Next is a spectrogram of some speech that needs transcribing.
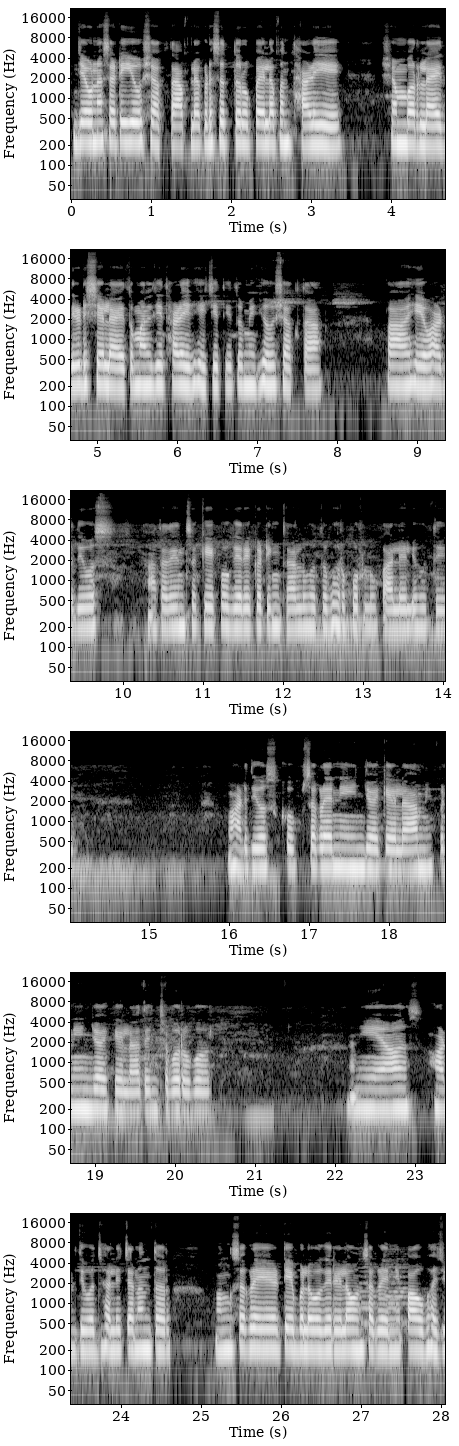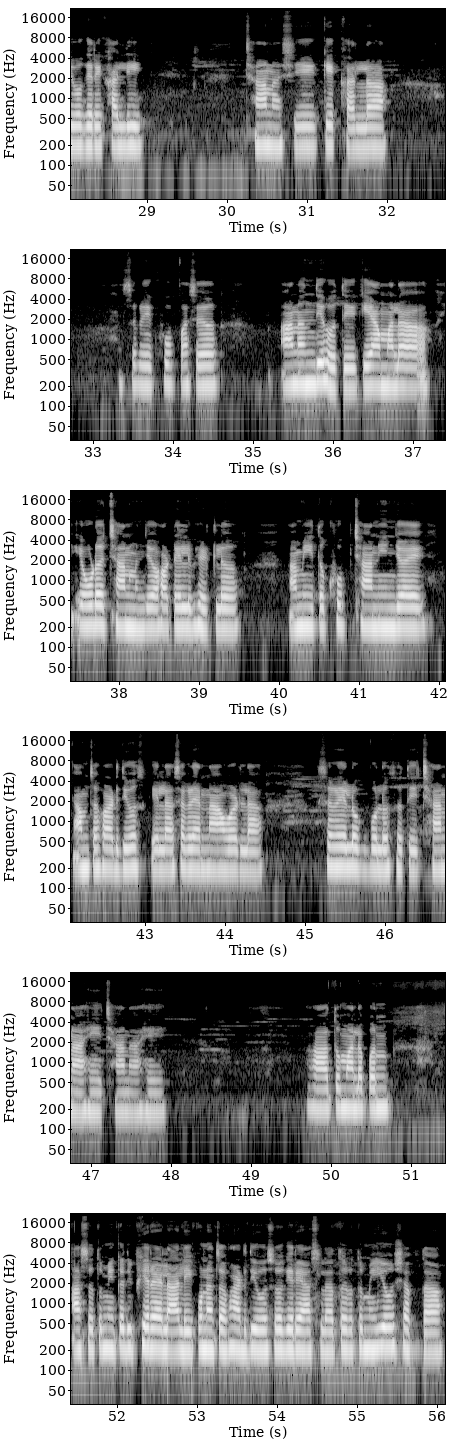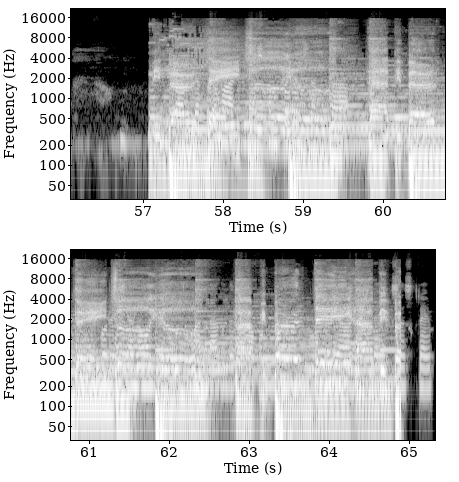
जेवणासाठी येऊ शकता. आपल्याकडं सत्तर रुपयाला पण थाळी आहे. शंभरला आहे दीडशेला आहे. तुम्हाला जी थाळी घ्यायची ती तुम्ही घेऊ शकता. पहा हे वाढदिवस. आता त्यांचं केक वगैरे कटिंग चालू होतं. भरपूर लोक आलेले होते. वाढदिवस खूप सगळ्यांनी एन्जॉय केला. आम्ही पण एन्जॉय केला त्यांच्याबरोबर आणि वाढदिवस झाल्याच्यानंतर मग सगळे टेबल वगैरे लावून सगळ्यांनी पावभाजी वगैरे खाल्ली. छान अशी केक खाल्ला. सगळे खूप असं आनंदी होते की आम्हाला एवढं छान म्हणजे हॉटेल भेटलं. आम्ही इथं खूप छान एन्जॉय आमचा वाढदिवस केला सगळ्यांना आवडला. सगळे लोक बोलत होते छान आहे छान आहे. हा तुम्हाला पण असं तुम्ही कधी फिरायला आले कुणाचा वाढदिवस वगैरे असला तर तुम्ही येऊ शकता. वाढदिवस पण करू शकता. happy birthday, happy birthday. Subscribe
